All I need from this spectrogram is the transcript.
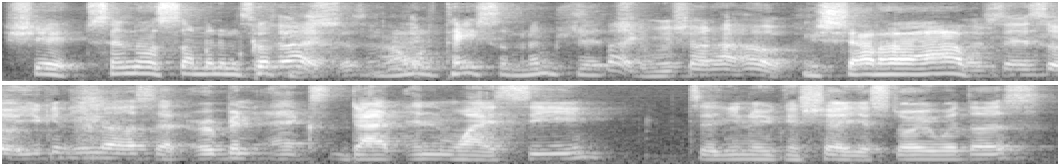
shit, send us some of them a cookies. fact, that's a I want to taste some of them shit. Like, I'm gonna shout her out. And shout her You know what I'm saying? So you can email us at urbanx.nyc to you know you can share your story with us,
